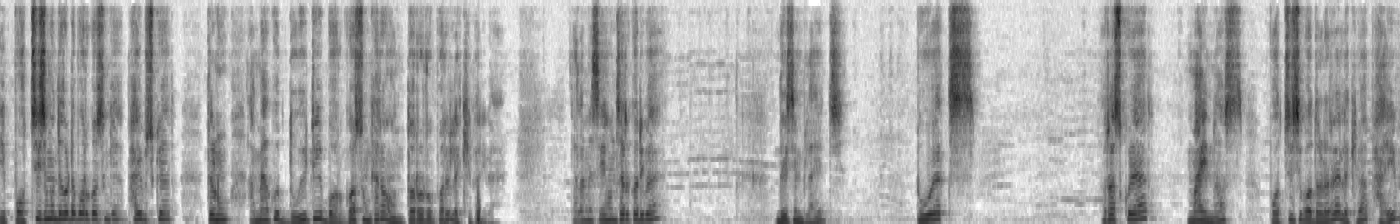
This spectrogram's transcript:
ଏ ପଚିଶ ମଧ୍ୟ ଗୋଟେ ବର୍ଗ ସଂଖ୍ୟା ଫାଇଭ୍ ସ୍କୋୟାର ତେଣୁ ଆମେ ଆକୁ ଦୁଇଟି ବର୍ଗ ସଂଖ୍ୟାର ଅନ୍ତର ରୂପରେ ଲେଖିପାରିବା ତାହେଲେ ଆମେ ସେଇ ଅନୁସାରେ କରିବା ଦିସ୍ ଇମ୍ପ୍ଲାଇଜ୍ ଟୁ ଏକ୍ସର ସ୍କୋୟାର ମାଇନସ୍ ପଚିଶ ବଦଳରେ ଲେଖିବା five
